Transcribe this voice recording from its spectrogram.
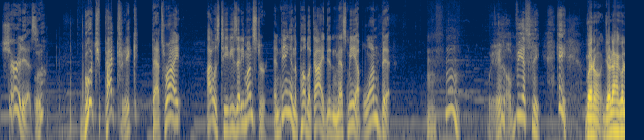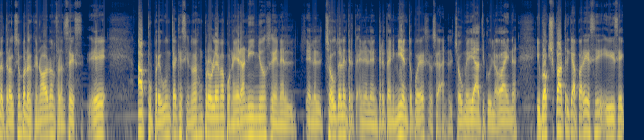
Sure it is. Butch Patrick? That's right. I was TV's Eddie Munster, and being in the public eye didn't mess me up one bit. Hmm. Well, obviously. Hey, Bueno, yo les hago la traducción para los que no hablan francés. Eh, Apu pregunta que si no es un problema poner a niños en el, en el show del entrete- en el entretenimiento, pues, o sea, en el show mediático y la vaina. Y Box Patrick aparece y dice,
